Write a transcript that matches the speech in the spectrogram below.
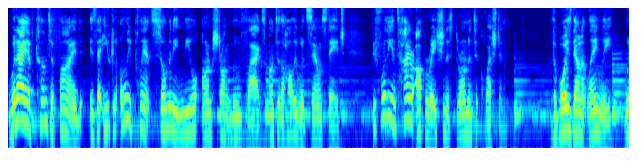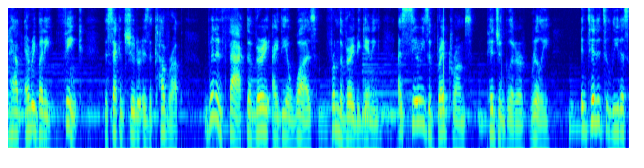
what I have come to find is that you can only plant so many Neil Armstrong moon flags onto the Hollywood soundstage before the entire operation is thrown into question. The boys down at Langley would have everybody think the second shooter is the cover up, when in fact the very idea was, from the very beginning, a series of breadcrumbs, pigeon glitter, really, intended to lead us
